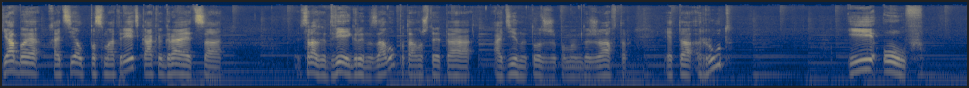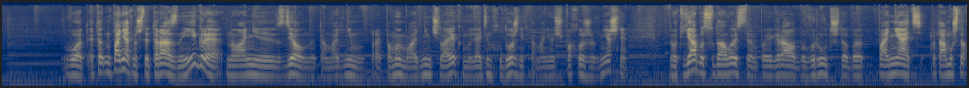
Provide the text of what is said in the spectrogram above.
Я бы хотел посмотреть, как играется. Сразу две игры назову, потому что это один и тот же, по-моему, даже автор. Это Root и Oath. Вот, это, ну, понятно, что это разные игры, но они сделаны там одним, по-моему, одним человеком или один художник, там они очень похожи внешне. Вот я бы с удовольствием поиграл бы в Root, чтобы понять, потому что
